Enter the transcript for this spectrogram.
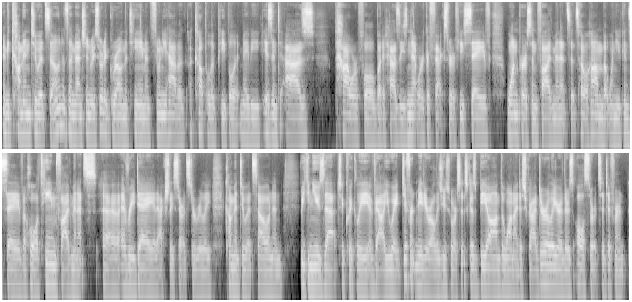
maybe come into its own. As I mentioned, we've sort of grown the team. And so when you have a, a couple of people, it maybe isn't as powerful, but it has these network effects where if you save one person five minutes, it's ho hum. But when you can save a whole team five minutes uh, every day, it actually starts to really come into its own. And we can use that to quickly evaluate different meteorology sources because beyond the one I described earlier, there's all sorts of different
